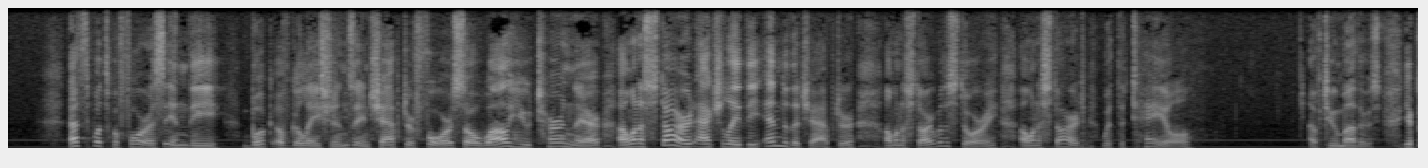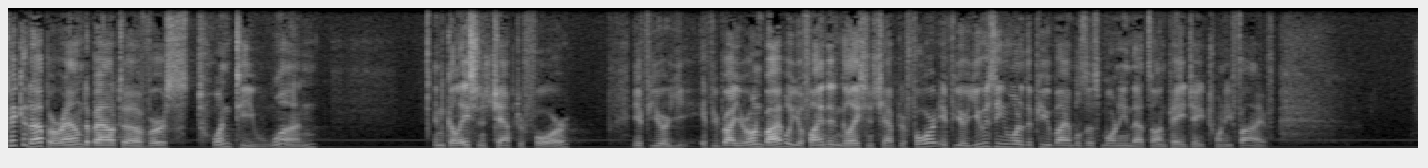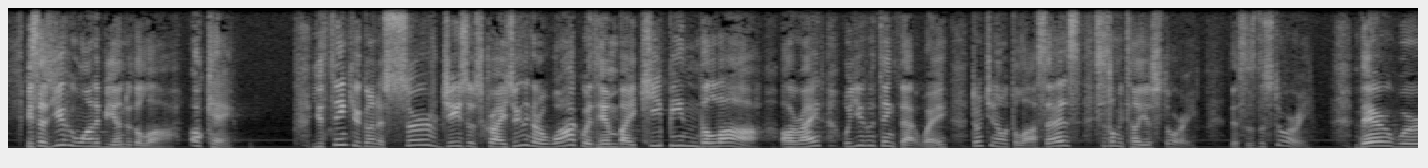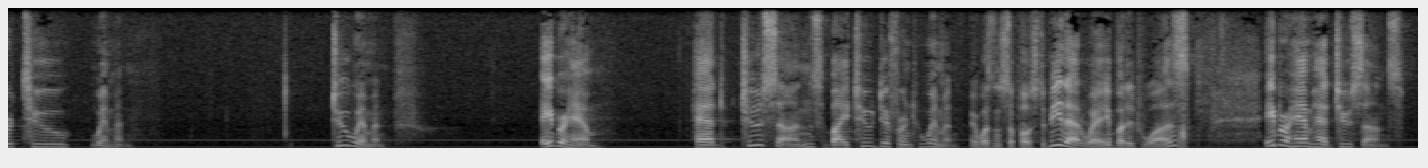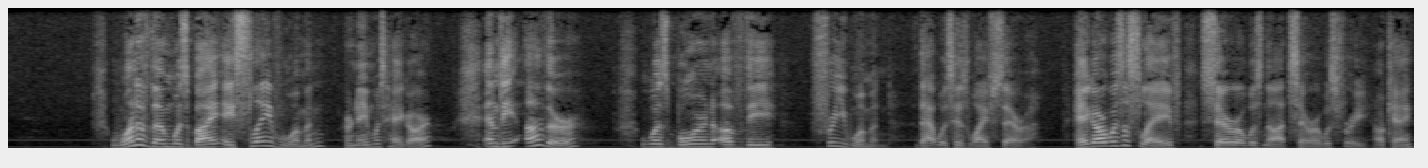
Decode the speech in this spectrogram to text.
That's what's before us in the book of Galatians in chapter 4. So while you turn there, I want to start actually at the end of the chapter. I want to start with a story. I want to start with the tale of two mothers. You pick it up around about uh, verse 21 in Galatians chapter 4. If, you're, if you brought your own Bible, you'll find it in Galatians chapter 4. If you're using one of the Pew Bibles this morning, that's on page 825. He says, You who want to be under the law. Okay, you think you're going to serve Jesus Christ, you're going to walk with him by keeping the law, all right? Well, you who think that way, don't you know what the law says? It says, let me tell you a story. This is the story. There were two women. Two women. Abraham had two sons by two different women. It wasn't supposed to be that way, but it was. Abraham had two sons. One of them was by a slave woman. Her name was Hagar and the other was born of the free woman. That was his wife Sarah. Hagar was a slave, Sarah was not. Sarah was free. Okay.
